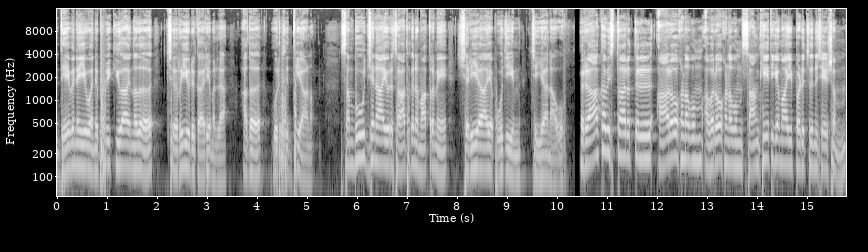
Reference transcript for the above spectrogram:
ദേവനെയോ അനുഭവിക്കുക എന്നത് ചെറിയൊരു കാര്യമല്ല. അത് ഒരു സിദ്ധിയാണ്. സമ്പൂജ്യനായ ഒരു സാധകന് മാത്രമേ ശരിയായ പൂജയും ചെയ്യാനാവൂ. രാഗവിസ്താരത്തിൽ ആരോഹണവും അവരോഹണവും സാങ്കേതികമായി പഠിച്ചതിനു ശേഷം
